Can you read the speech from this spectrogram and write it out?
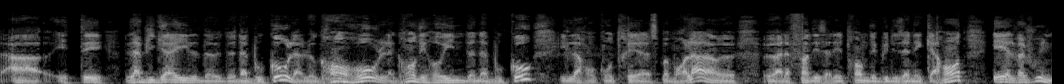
a été l'Abigail de, de, Nabucco, là, le grand rôle, la grande héroïne de Nabucco. Il l'a rencontrée à ce moment-là, euh, à la fin des années 30, début des années 40, et elle va jouer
